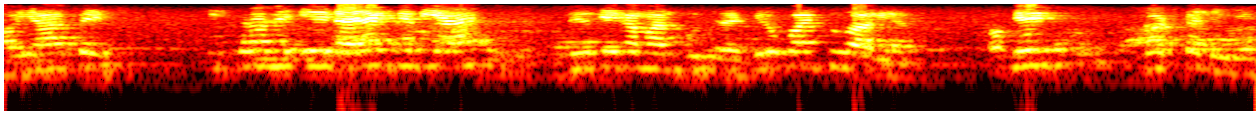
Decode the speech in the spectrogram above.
और यहाँ पे तीसरा में ए डायरेक्ट दे दिया है म्यूके का मान पूछ रहे हैं। ज़ीरो पॉइंट टू आ गया। ओके नोट कर लीजिए।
